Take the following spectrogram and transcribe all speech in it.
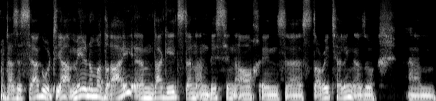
das ist sehr gut. Ja, Mail Nummer drei, ähm, da geht's dann ein bisschen auch ins äh, Storytelling. Also ähm,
